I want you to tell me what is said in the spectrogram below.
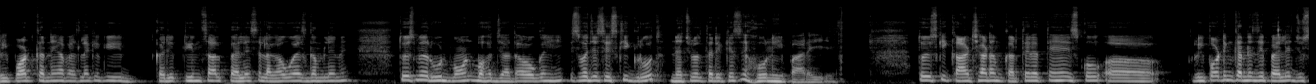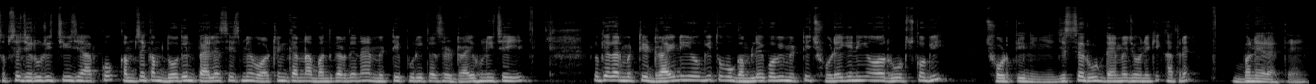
रिपोर्ट करने का फैसला क्योंकि करीब तीन साल पहले से लगा हुआ है इस गमले में। तो इसमें रूट बाउंड बहुत ज़्यादा हो गई हैं। इस वजह से इसकी ग्रोथ नेचुरल तरीके से हो नहीं पा रही है। तो इसकी काट छाट हम करते रहते हैं। इसको रिपोर्टिंग करने से पहले जो सबसे ज़रूरी चीज़ है आपको, कम से कम दो दिन पहले से इसमें वाटरिंग करना बंद कर देना है। मिट्टी पूरी तरह से ड्राई होनी चाहिए। क्योंकि अगर मिट्टी ड्राई नहीं होगी तो वो गमले को भी मिट्टी छोड़ेगी नहीं और रूट्स को भी छोड़ती नहीं है, जिससे रूट डैमेज होने के खतरे बने रहते हैं।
